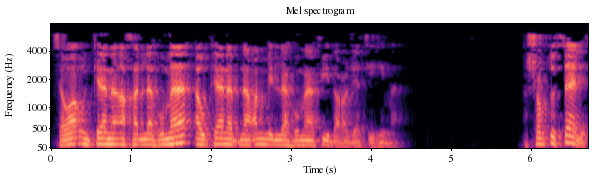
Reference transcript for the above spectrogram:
سواء كان أخا لهما أو كان ابن عم لهما في درجتهما الشرط الثالث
